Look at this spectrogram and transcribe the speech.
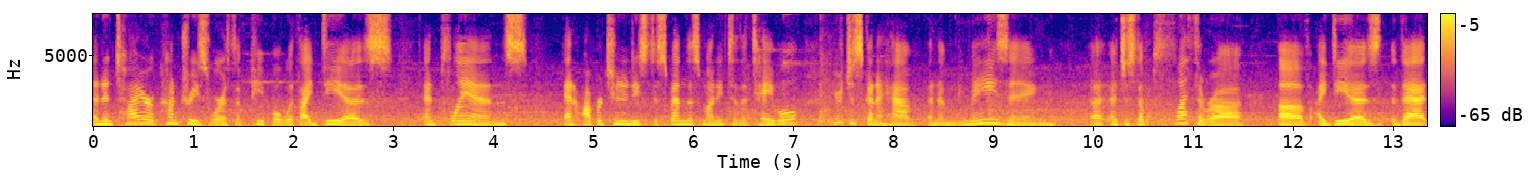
an entire country's worth of people with ideas and plans and opportunities to spend this money to the table, you're just going to have an amazing, just a plethora of ideas that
